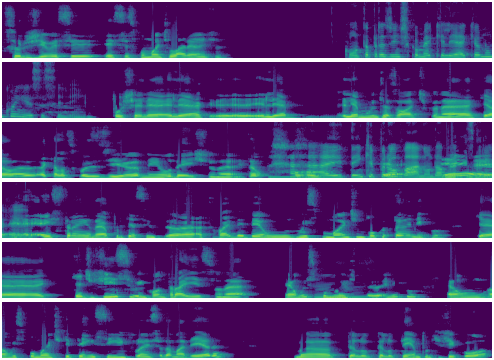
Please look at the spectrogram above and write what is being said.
surgiu esse, esse espumante laranja. Conta pra gente como é que ele é, que eu não conheço esse vinho. Puxa, ele é, ele é, ele é ele é muito exótico, né? Aquela, aquelas coisas de amem ou deixo, né? Então. e tem que provar, é, não dá para é, descrever. É, é, estranho, né? Porque assim, uh, tu vai beber um, um, espumante um pouco tânico, que é, que é difícil encontrar isso, né? É um espumante uhum. tânico, é um, é um espumante que tem sim influência da madeira, uh, pelo, pelo tempo que ficou,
